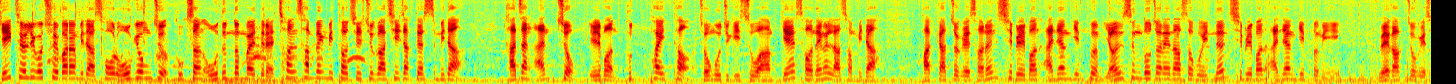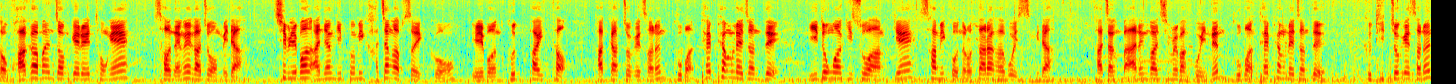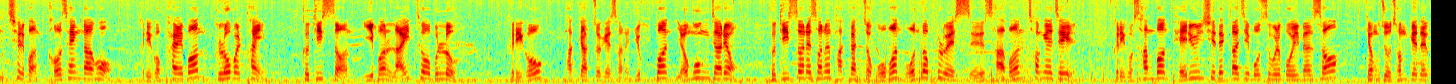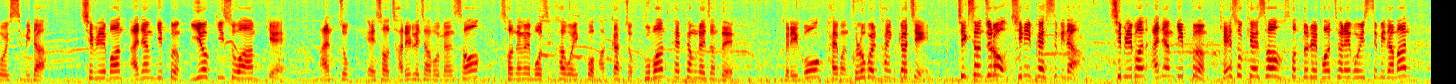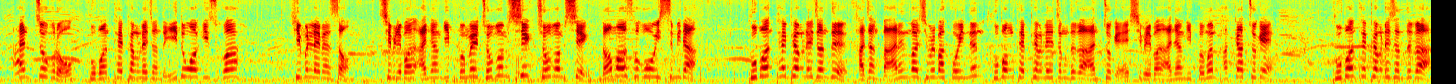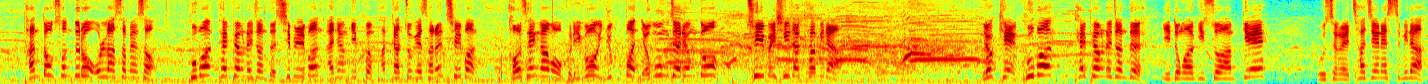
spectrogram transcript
게이트 열리고 출발합니다. 서울 오경주 국산 5등급 말들의 1300m 질주가 시작됐습니다. 가장 안쪽 1번 굿파이터 정우주 기수와 함께 선행을 나섭니다. 바깥쪽에서는 11번 안양기쁨 연승 도전에 나서고 있는 11번 안양기쁨이 외곽 쪽에서 과감한 전개를 통해 선행을 가져옵니다. 11번 안양기쁨이 가장 앞서 있고 1번 굿파이터 바깥쪽에서는 9번 태평 레전드 이동화 기수와 함께 3위권으로 따라가고 있습니다. 가장 많은 관심을 받고 있는 9번 태평 레전드 그 뒤쪽에서는 7번 거센강호 그리고 8번 글로벌 타임 그 뒷선 2번 라이트 어 블루 그리고 바깥쪽에서는 6번 영웅자룡 그 뒷선에서는 바깥쪽 5번 원더풀 웨스 4번 청해제일 그리고 3번 대륜시대까지 모습을 보이면서 경주 전개되고 있습니다. 11번 안양기쁨 이혁기수와 함께 안쪽에서 자리를 잡으면서 선행을 모색하고 있고 바깥쪽 9번 태평레전드 그리고 8번 글로벌 타임까지 직선주로 진입했습니다 11번 안양기쁨 계속해서 선두를 버텨내고 있습니다만 안쪽으로 9번 태평 레전드 이동화 기수가 힘을 내면서 11번 안양기쁨을 조금씩 조금씩 넘어서고 있습니다. 9번 태평 레전드 가장 많은 관심을 받고 있는 9번 태평 레전드가 안쪽에 11번 안양기쁨은 바깥쪽에 9번 태평 레전드가 단독 선두로 올라서면서 9번 태평 레전드 11번 안양기쁨 바깥쪽에서는 7번 거생강호 그리고 6번 영웅자령도 추입을 시작합니다. 이렇게 9번 태평 레전드 이동화 기수와 함께 우승을 차지해냈습니다.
